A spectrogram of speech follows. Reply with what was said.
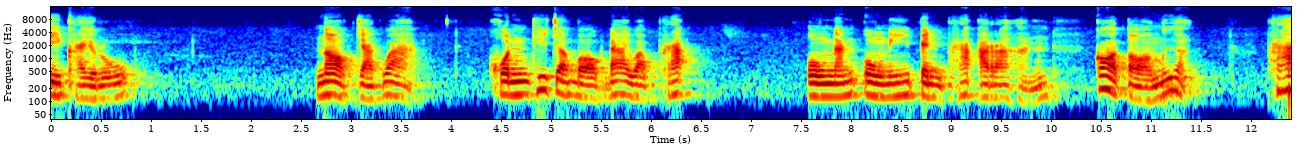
มีใครรู้ นอกจากว่า คนที่จะบอกได้ว่าพระ องค์นั้นองค์นี้เป็นพระอรหันต์ก็ต่อเมื่อ พระ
